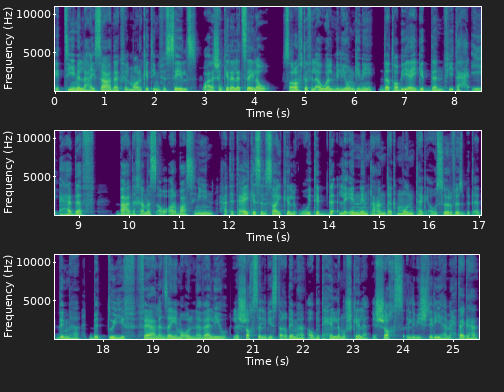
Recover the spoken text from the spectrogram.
ال team اللي هيساعدك في ال marketing في ال sales. وعلشان كده let's say لو صرفت في الأول مليون جنيه ده طبيعي جدا في تحقيق هدف بعد خمس أو أربع سنين هتتعكس ال cycle وتبدأ لأن أنت عندك منتج أو service بتقدمها بتضيف فعلا زي ما قلنا value للشخص اللي بيستخدمها أو بتحل مشكلة الشخص اللي بيشتريها محتاجها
